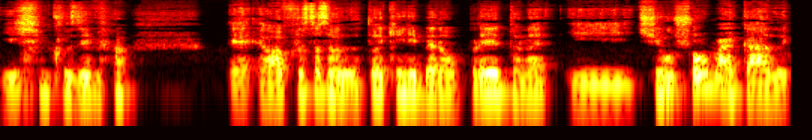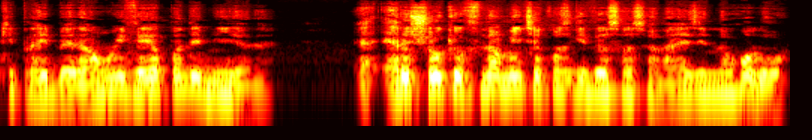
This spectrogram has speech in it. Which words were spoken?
e inclusive é, é uma frustração. Eu tô aqui em Ribeirão Preto, né? E tinha um show marcado aqui para Ribeirão e veio a pandemia, né? É, era o show que eu finalmente ia conseguir ver os Racionais e não rolou.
